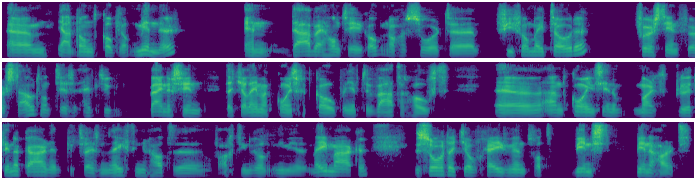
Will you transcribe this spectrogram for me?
Um, ja, dan koop je wat minder. En daarbij hanteer ik ook nog een soort FIFO-methode. First in, first out. Want het heeft natuurlijk weinig zin dat je alleen maar coins gaat kopen. Je hebt een waterhoofd uh, aan coins in de markt pleurt in elkaar. Dat heb ik in 2019 gehad, uh, of 18 wilde ik niet meer meemaken. Dus zorg dat je op een gegeven moment wat winst binnenharkt.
